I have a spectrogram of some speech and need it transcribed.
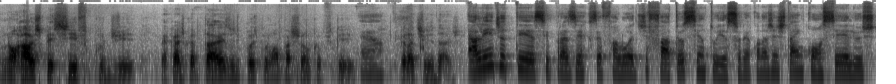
Um know-how específico de mercado de capitais e depois por uma paixão que eu fiquei é. pela atividade. Além de ter esse prazer que você falou, de fato, eu sinto isso, né? Quando a gente está em conselhos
